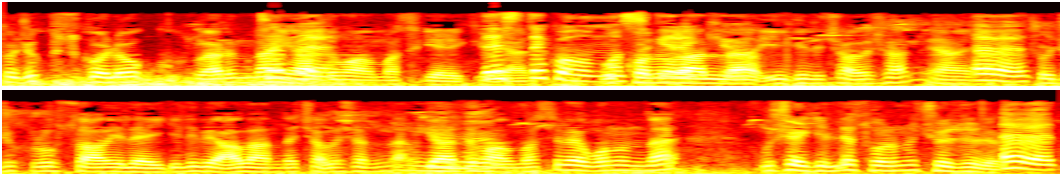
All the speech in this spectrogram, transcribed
çocuk psikologlarından Tabii. yardım alması gerekiyor. Destek yani. olunması Bu konularla gerekiyor. ilgili çalışan yani Evet. çocuk ruh sağlığıyla ilgili bir alanda çalışanından yardım Hı hı. alması ve bununla bu şekilde sorunu çözülür. Evet.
